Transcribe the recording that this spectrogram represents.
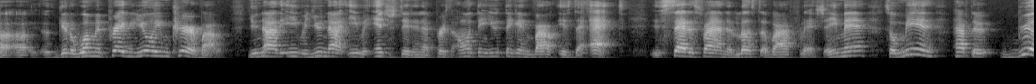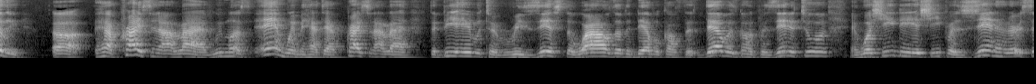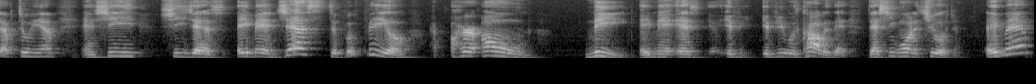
uh, get a woman pregnant. You don't even care about her. You're not even you're not even interested in that person. The only thing you're thinking about is the act. Is satisfying the lust of our flesh. Amen. So men have to really uh, have Christ in our lives, we must, and women have to have Christ in our lives to be able to resist the wiles of the devil because the devil is going to present it to her. And what she did, she presented herself to him and she she just, amen, just to fulfill her own need, amen, as if if you would call it that, that she wanted children. Amen.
